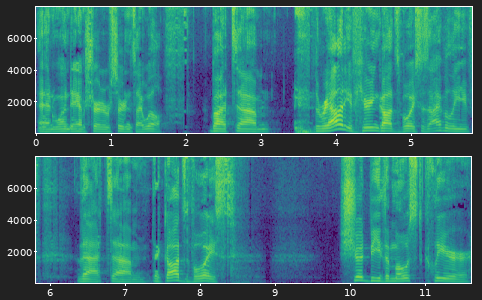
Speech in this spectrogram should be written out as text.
and one day I'm sure a resurgence I will. But um, the reality of hearing God's voice is, I believe, that, um, that God's voice should be the most clear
